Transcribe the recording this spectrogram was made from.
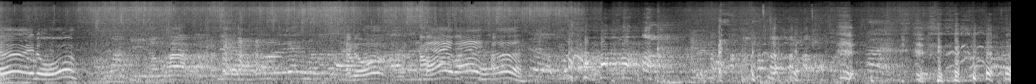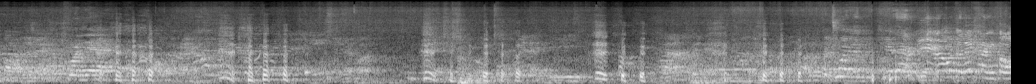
เออไอ้หนูไอ้ หนูไปไปเออช่วยกันเคลียร์แท็กเนี่ยเราจะได้แข่งต่อ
